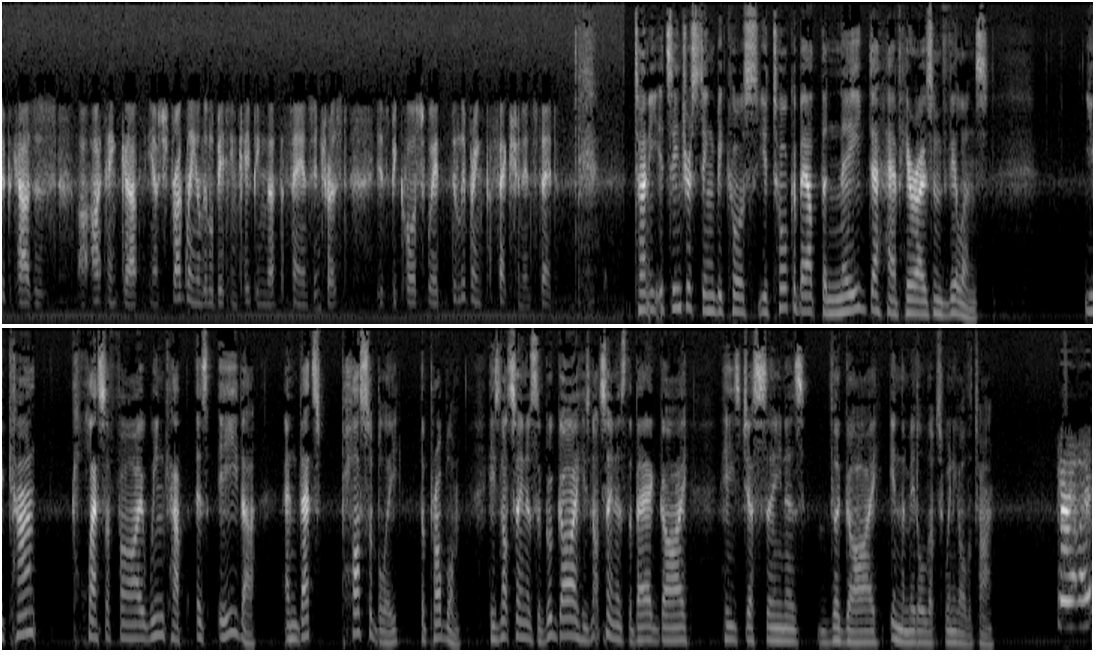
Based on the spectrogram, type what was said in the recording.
Supercars is uh, I think uh, you know struggling a little bit in keeping the, the fans' interest is because we're delivering perfection instead. Tony, it's interesting because you talk about the need to have heroes and villains. You can't classify Whincup as either, and that's possibly the problem. He's not seen as the good guy, he's not seen as the bad guy, he's just seen as the guy in the middle that's winning all the time. Yeah, I,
